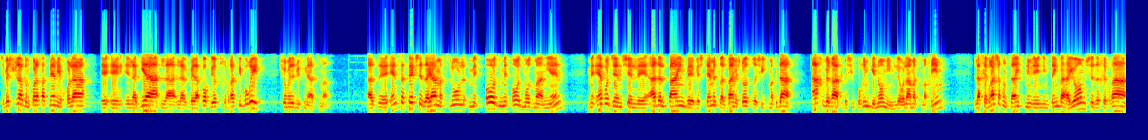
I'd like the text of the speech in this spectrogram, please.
שבאיזשהו שלב גם כל אחת מהן יכולה להגיע ולהפוך להיות חברה ציבורית שעומדת בפני עצמה. אז אין ספק שזה היה מסלול מאוד מאוד מאוד מעניין, מאבוג'ן של עד 2012-2013 שהתמקדה אך ורק בשיפורים גנומיים לעולם הצמחים, לחברה שאנחנו נמצאים בה היום, שזו חברה אה, אה,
